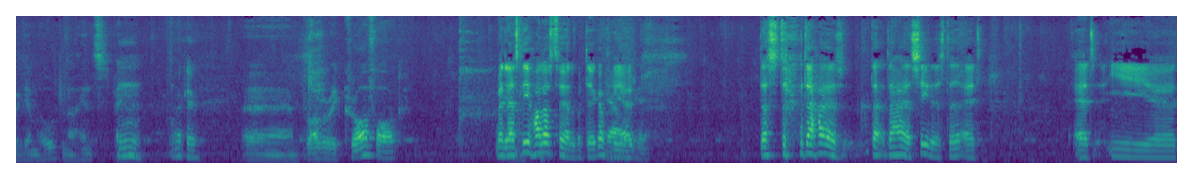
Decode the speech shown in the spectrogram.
William Holden og hans bande. Mm. Okay. Øh, Broderick Crawford. Men lad os lige holde os til Albert Dekker, fordi ja, okay. Der, der, har jeg, der, der har jeg set et sted, at, at i, øh,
